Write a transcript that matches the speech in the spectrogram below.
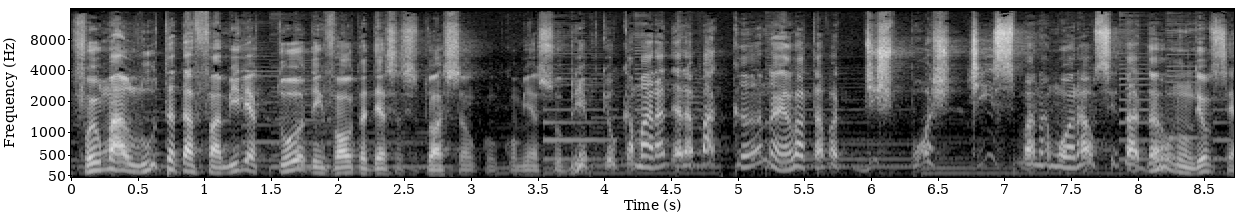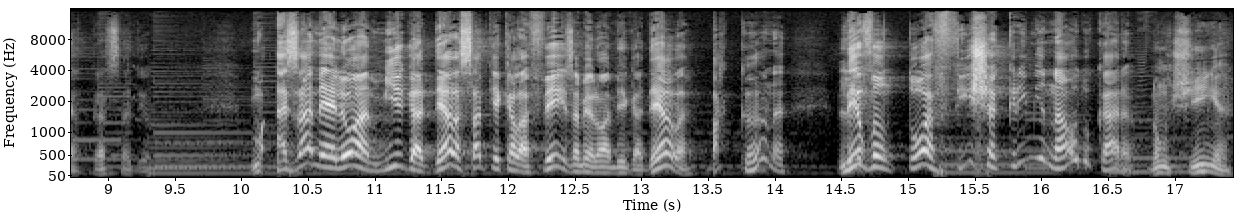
foi uma luta da família toda em volta dessa situação com, com minha sobrinha, porque o camarada era bacana, ela estava dispostíssima a namorar o cidadão. Não deu certo, graças a Deus. Mas a melhor amiga dela, sabe o que, que ela fez? A melhor amiga dela, bacana, levantou a ficha criminal do cara. Não tinha.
